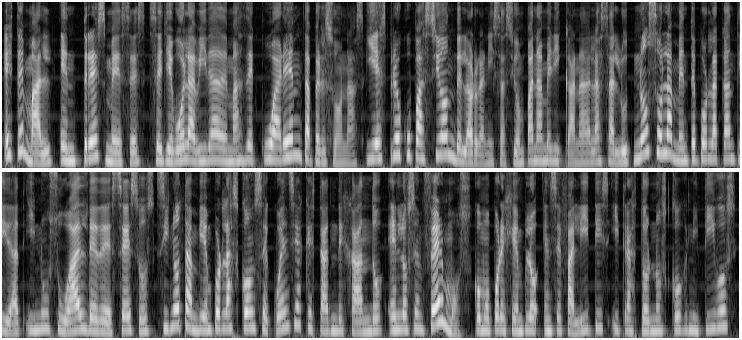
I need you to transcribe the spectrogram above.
Este mal, en tres meses, se llevó la vida de más de 40 personas y es preocupación de la Organización Panamericana de la Salud no solamente por la cantidad inusual de decesos, sino también por las consecuencias que están dejando en los enfermos, como por ejemplo encefalitis y trastornos cognitivos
